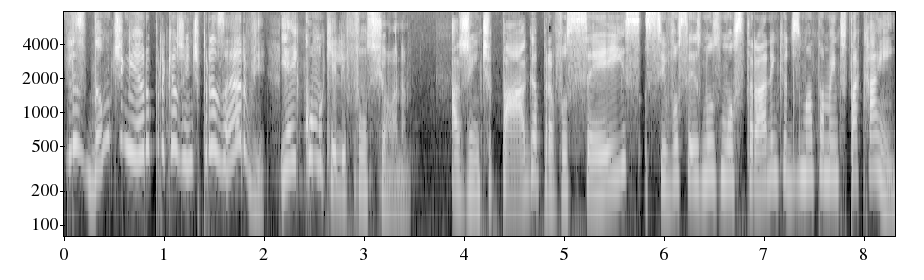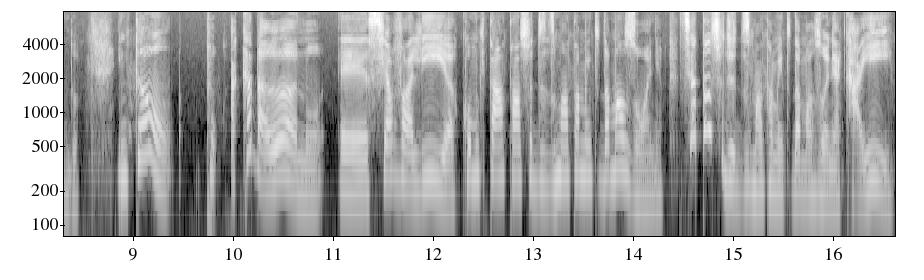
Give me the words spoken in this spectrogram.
Eles dão dinheiro para que a gente preserve. E aí, como que ele funciona? A gente paga para vocês se vocês nos mostrarem que o desmatamento está caindo. Então, a cada ano é, se avalia como está a taxa de desmatamento da Amazônia. Se a taxa de desmatamento da Amazônia cair,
